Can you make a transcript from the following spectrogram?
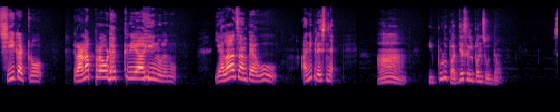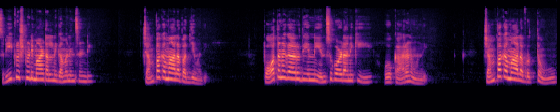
చీకట్లో రణప్రౌఢ క్రియాహీనులను ఎలా చంపావు అని ప్రశ్న. ఇప్పుడు పద్యశిల్పం చూద్దాం. శ్రీకృష్ణుడి మాటల్ని గమనించండి. చంపకమాల పద్యం అది పోతనగారు దీన్ని ఎంచుకోవడానికి ఓ కారణం ఉంది. చంపకమాల వృత్తం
